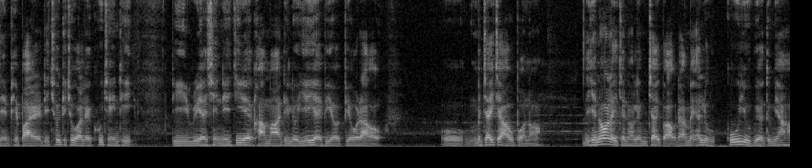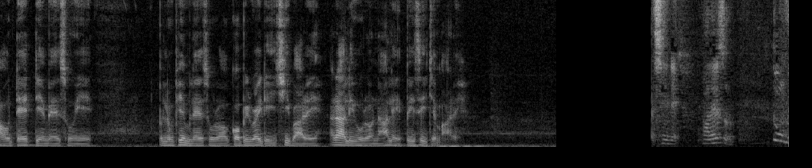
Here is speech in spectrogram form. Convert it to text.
ခြင်းဖြစ်ပါတယ်တချို့တချို့ကလည်းခုချိန်ထိဒီ reaction တွေကြည့်တဲ့အခါမှာဒီလိုရက်ရက်ပြီးတော့ပြောတာကိုဟိုမကြိုက်ကြဘူးပေါ့နော်ကျွန်တော်လည်းကျွန်တော်လည်းမကြိုက်ပါဘူးဒါပေမဲ့အဲ့လိုကူးယူပြီးတော့သူများဟာကိုတဲတင်မယ်ဆိုရင်ဘယ်လိုဖြစ်မလဲဆိုတော့ copyright တွေရှိပါတယ်အဲ့ဒါလေးကိုတော့နားလည်ပေးစေချင်ပါတယ်အချင်းနဲ့ဘာလဲဆိုတော့ သူ့မ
